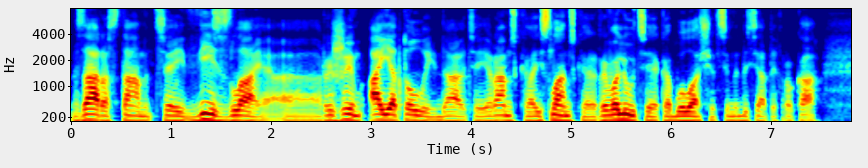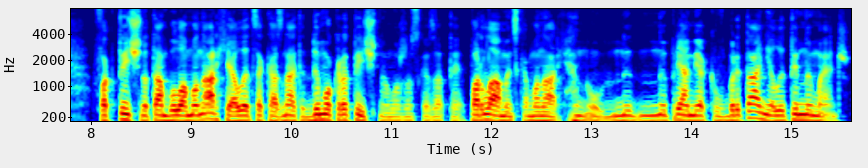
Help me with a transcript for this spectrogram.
зараз там цей віз зла е, режим Аятоли, да, ця іранська ісламська революція, яка була ще в 70-х роках. Фактично там була монархія, але це така, знаєте, демократична, можна сказати, парламентська монархія. Ну не, не прям як в Британії, але тим не менш.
